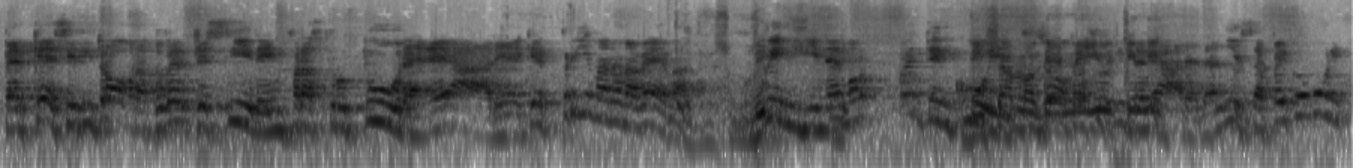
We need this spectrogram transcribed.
perché si ritrovano a dover gestire infrastrutture e aree che prima non avevano quindi nel momento in cui diciamo si che negli ultimi aree dall'IRSAP ai comuni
